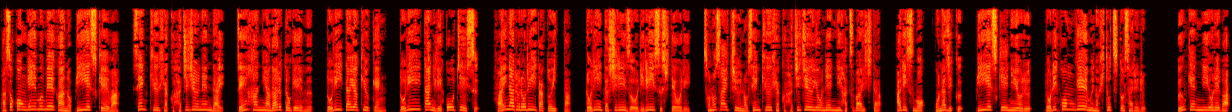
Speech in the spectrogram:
パソコンゲームメーカーの PSK は1980年代前半にアダルトゲーム、ロリータ野球拳、ロリータに下校チェイス、ファイナルロリータといったロリータシリーズをリリースしており、その最中の1984年に発売したアリスも同じく PSK によるロリコンゲームの一つとされる。文献によれば、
